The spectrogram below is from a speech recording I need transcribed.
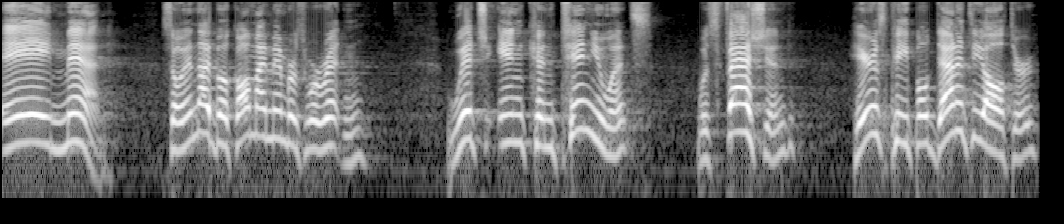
Amen. So in thy book, all my members were written which in continuance was fashioned. Here's people down at the altar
